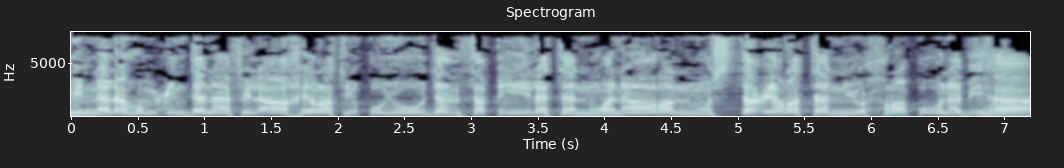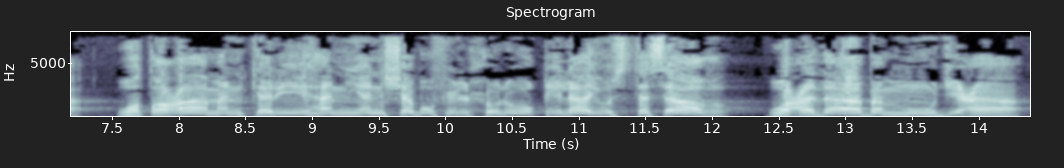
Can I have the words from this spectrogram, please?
إن لهم عندنا في الآخرة قيودا ثقيلة ونارا مستعرة يحرقون بها. وطعاما كريها ينشب في الحلوق لا يستساغ وعذابا موجعا.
